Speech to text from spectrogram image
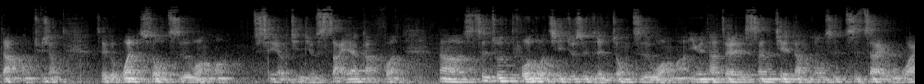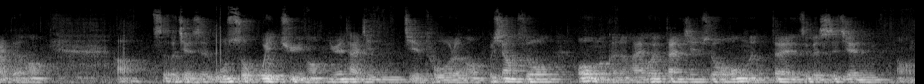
大哦，就像这个万兽之王哦，是要请求啥呀感官。那世尊佛陀其实就是人中之王嘛，因为他在三界当中是自在无外的哈。啊，是而且是无所畏惧哈，因为他已经解脱了哈，不像说哦，我们可能还会担心说，哦，我们在这个世间哦。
